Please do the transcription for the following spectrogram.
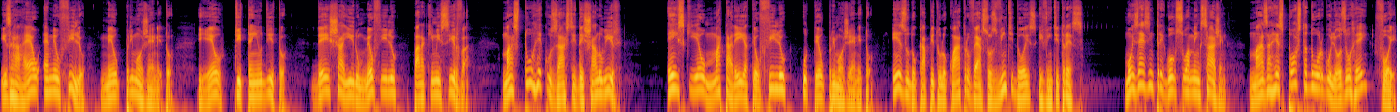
Israel é meu filho, meu primogênito. E eu te tenho dito: Deixa ir o meu filho para que me sirva. Mas tu recusaste deixá-lo ir. Eis que eu matarei a teu filho, o teu primogênito. Êxodo capítulo 4, versos 22 e 23. Moisés entregou sua mensagem, mas a resposta do orgulhoso rei foi:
